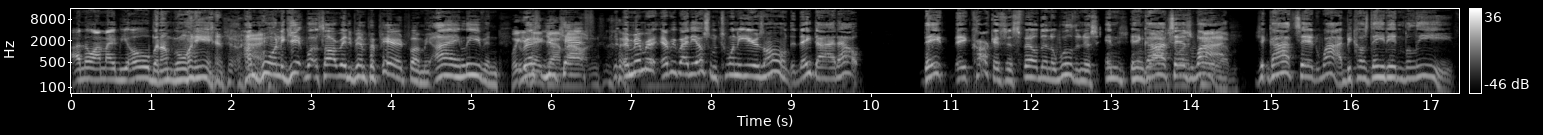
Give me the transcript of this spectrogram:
I know I might be old, but I'm going in. Right. I'm going to get what's already been prepared for me. I ain't leaving. The rest of you cats. remember, everybody else from 20 years on, they died out. They their carcasses fell in the wilderness, and, and God Joshua says why? Caleb. God said why? Because they didn't believe.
